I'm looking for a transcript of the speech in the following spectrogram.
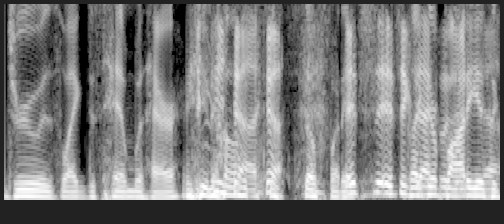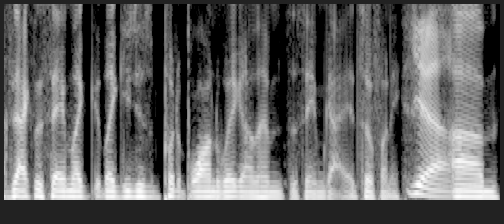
Drew is like just him with hair. You know, Yeah, it's yeah. so funny. it's it's exactly like their body is yeah. exactly the same. Like like you just put a blonde wig on him. It's the same guy. It's so funny. yeah. Um,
